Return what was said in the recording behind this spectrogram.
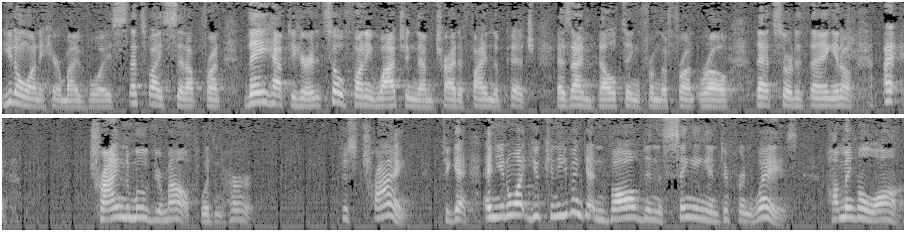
You don't want to hear my voice. That's why I sit up front. They have to hear it. It's so funny watching them try to find the pitch as I'm belting from the front row, that sort of thing. You know, I, trying to move your mouth wouldn't hurt. Just trying to get. And you know what? You can even get involved in the singing in different ways, humming along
